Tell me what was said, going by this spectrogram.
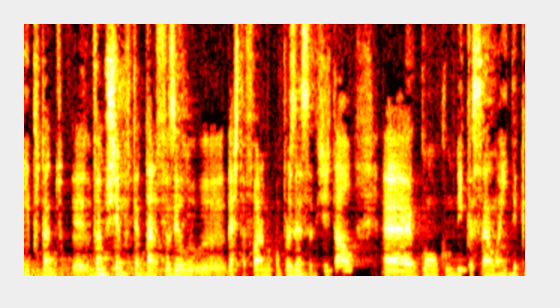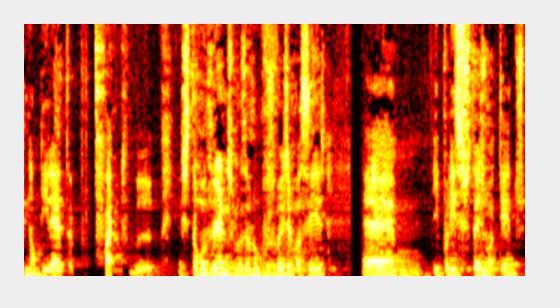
e, portanto, eh, vamos sempre tentar fazê-lo eh, desta forma, com presença digital, eh, com comunicação, ainda que não direta, porque de facto estão a ver-nos, mas eu não vos vejo a vocês, e por isso estejam atentos.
